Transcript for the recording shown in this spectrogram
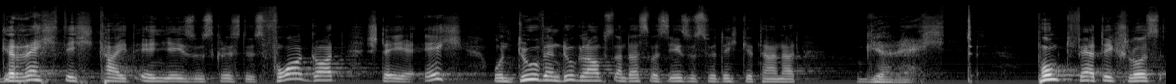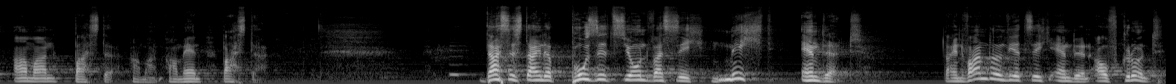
Gerechtigkeit in Jesus Christus. Vor Gott stehe ich und du, wenn du glaubst an das, was Jesus für dich getan hat, gerecht. Punkt, fertig, Schluss, Amen, basta. Amen, Amen, basta. Das ist deine Position, was sich nicht ändert. Dein Wandel wird sich ändern aufgrund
